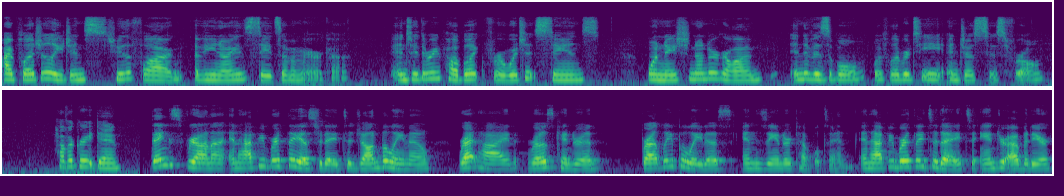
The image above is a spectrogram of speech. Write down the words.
I pledge allegiance to the flag of the United States of America, and to the republic for which it stands, one nation under God, indivisible, with liberty and justice for all. Have a great day. Thanks, Brianna, and happy birthday yesterday to John Bellino, Rhett Hyde, Rose Kindred, Bradley Politis, and Xander Templeton. And happy birthday today to Andrew Abadir,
